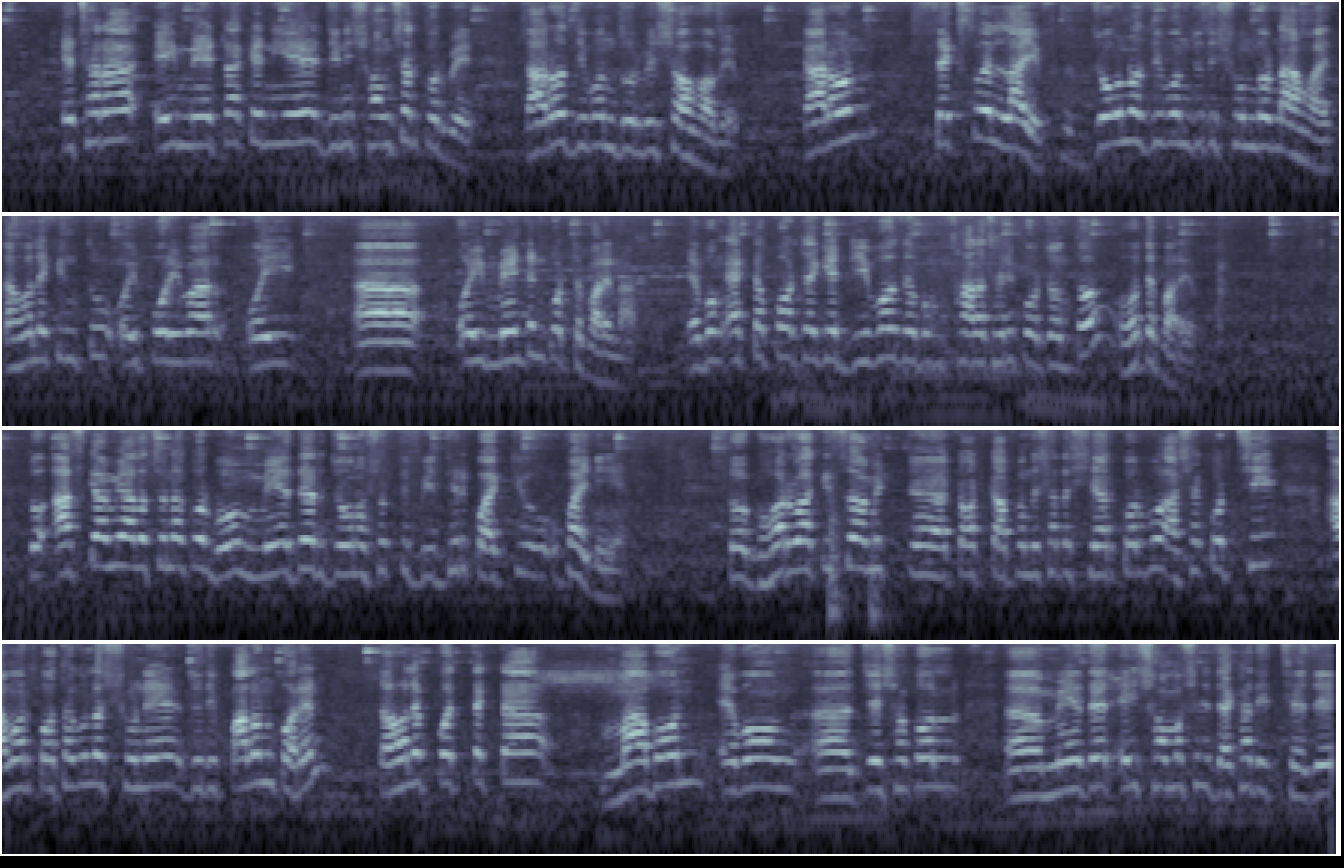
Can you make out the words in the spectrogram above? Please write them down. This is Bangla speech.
এছাড়া এই মেয়েটাকে নিয়ে যিনি সংসার করবে, তারও জীবন দুর্বিষহ হবে। কারণ সেক্সুয়াল লাইফ, যৌন জীবন যদি সুন্দর না হয়, তাহলে কিন্তু ওই পরিবার, ওই ওই মেনটেন করতে পারে না। এবং একটা পর্যায়ে গিয়ে ডিভোর্স এবং ছাড়াছাড়ি পর্যন্ত হতে পারে। তো আজকে আমি আলোচনা করব মেয়েদের যৌনশক্তি বৃদ্ধির কয়েকটি উপায় নিয়ে। তো ঘরোয়া কিছু আমি টটকা আপনাদের সাথে শেয়ার করব। আশা করছি আমার কথাগুলো শুনে যদি পালন করেন, তাহলে প্রত্যেকটা মা বোন এবং যে সকল মেয়েদের এই সমস্যাটি দেখা দিচ্ছে যে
